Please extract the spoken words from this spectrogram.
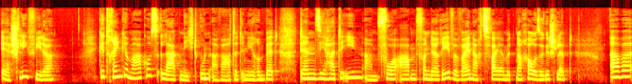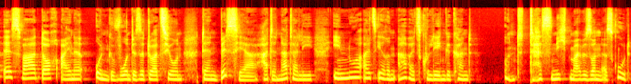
Er schlief wieder. Getränke Markus lag nicht unerwartet in ihrem Bett, denn sie hatte ihn am Vorabend von der Rewe Weihnachtsfeier mit nach Hause geschleppt. Aber es war doch eine ungewohnte Situation, denn bisher hatte Natalie ihn nur als ihren Arbeitskollegen gekannt und das nicht mal besonders gut.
